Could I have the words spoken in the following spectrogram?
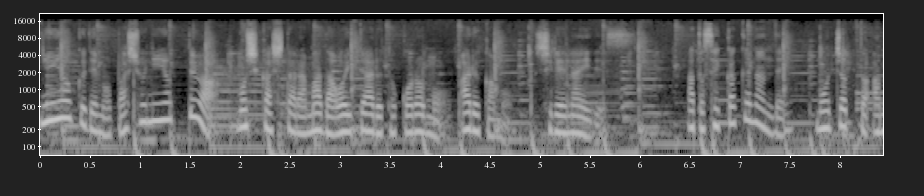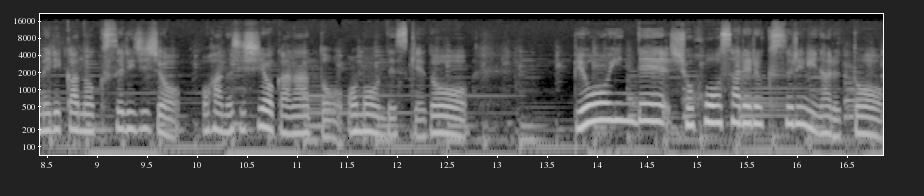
ニューヨークでも場所によってはもしかしたらまだ置いてあるところもあるかもしれないです。あとせっかくなんでもうちょっとアメリカの薬事情お話ししようかなと思うんですけど病院で処方される薬になると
